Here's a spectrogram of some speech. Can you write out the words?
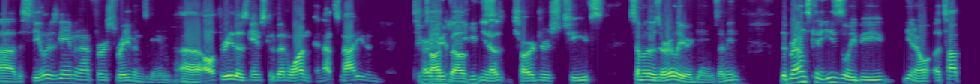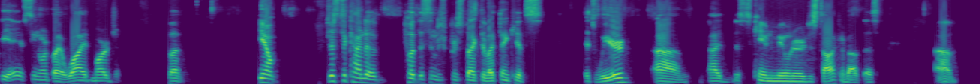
uh, the Steelers game, and that first Ravens game. Uh, all three of those games could have been won, and that's not even to Chargers, talk about Chiefs. you know Chargers, Chiefs, some of those earlier games. I mean, the Browns could easily be you know atop the AFC North by a wide margin, but you know, just to kind of put this into perspective, I think it's it's weird. Um, I, this came to me when we were just talking about this. Um,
